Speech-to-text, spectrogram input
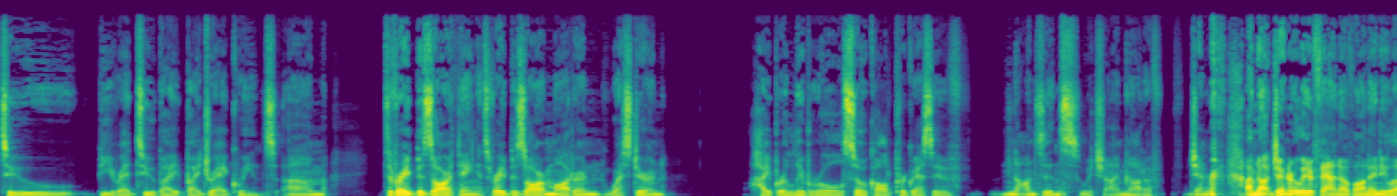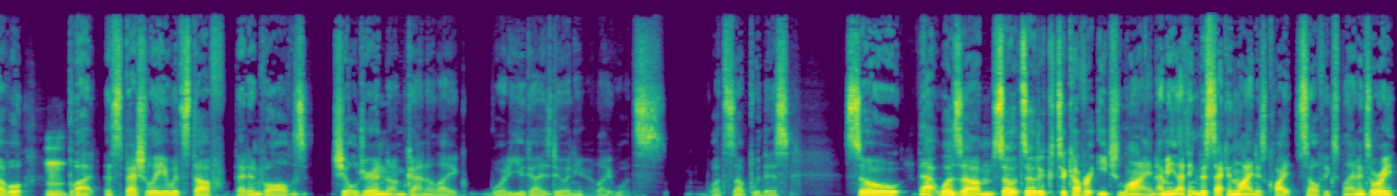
to be read to by by drag queens. Um, it's a very bizarre thing. It's a very bizarre modern Western hyper liberal so called progressive nonsense, which I'm not a gener- I'm not generally a fan of on any level, mm. but especially with stuff that involves children, I'm kind of like, what are you guys doing here? Like, what's what's up with this? So that was um so so to to cover each line. I mean, I think the second line is quite self-explanatory.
